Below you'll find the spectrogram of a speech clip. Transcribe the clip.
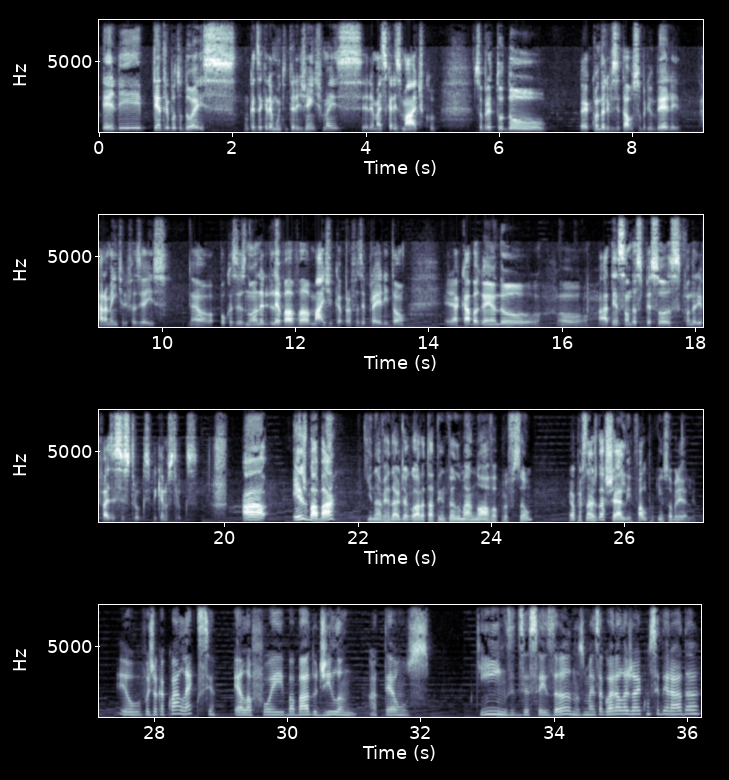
Ele tem atributo 2, não quer dizer que ele é muito inteligente, mas ele é mais carismático. Sobretudo é, quando ele visitava o sobrinho dele, raramente ele fazia isso. Né? Poucas vezes no ano ele levava mágica para fazer para ele, então ele acaba ganhando o- a atenção das pessoas quando ele faz esses truques, pequenos truques. A ex-babá, que na verdade agora tá tentando uma nova profissão, é o personagem da Shelley. Fala um pouquinho sobre ele. Eu vou jogar com a Alexia. Ela foi babá do Dylan até uns 15, 16 anos, mas agora ela já é considerada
